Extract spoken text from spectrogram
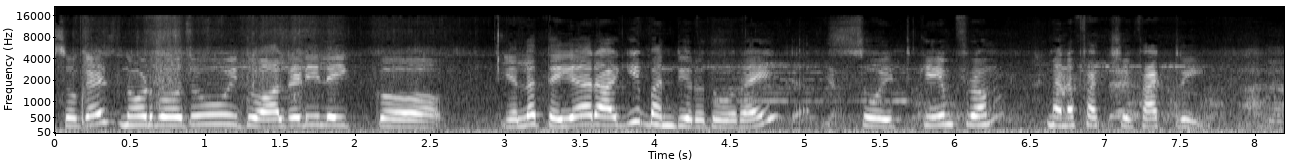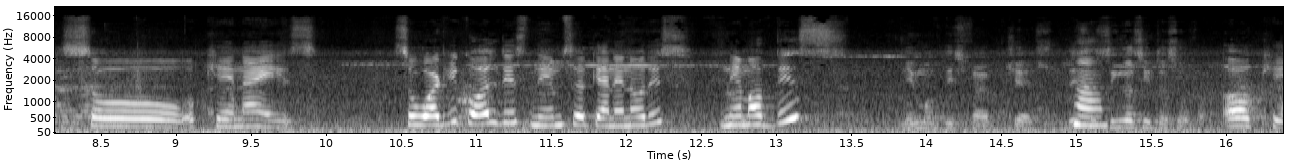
ಸೊ ಗೈಸ್ ನೋಡ್ಬೋದು ಇದು ಆಲ್ರೆಡಿ ಲೈಕ್ ಎಲ್ಲ ತಯಾರಾಗಿ ಬಂದಿರೋದು right so it came from manufacture factory so okay nice so what we call this name sir can I know this name of this Name of this fab chairs. This Huh. is single seater sofa. Okay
